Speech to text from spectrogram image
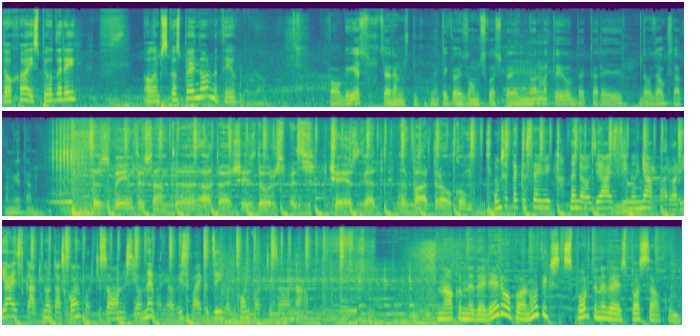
Dohā izpild arī olimpisko spēļu normatīvu. Paldies! Cerams, ne tikai uz Olimpisko spēļu normatīvu, bet arī daudz augstākām vietām. Tas bija interesanti eh, atvērt šīs durvis pēc 40 gadu eh, pārtraukuma. Mums ir tā, ka sevi nedaudz jāizcīna un jāpārvar, jāizkāpj no tās komforta zonas, jo nevar jau visu laiku dzīvot komforta zonā. Nākamā nedēļa Eiropā notiks sporta nedēļas pasākumi.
